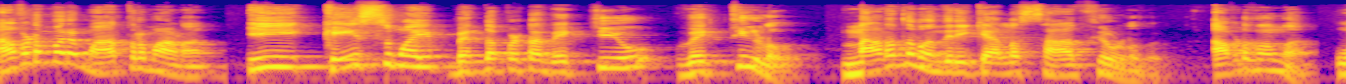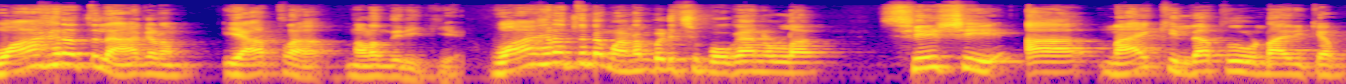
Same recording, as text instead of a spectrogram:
അവിടം വരെ മാത്രമാണ് ഈ കേസുമായി ബന്ധപ്പെട്ട വ്യക്തിയോ വ്യക്തികളോ നടന്നു വന്നിരിക്കാനുള്ള സാധ്യതയുള്ളത്. അവിടെ നിന്ന് വാഹനത്തിലാകണം യാത്ര നടന്നിരിക്കുക. വാഹനത്തിന്റെ മണം പിടിച്ചു പോകാനുള്ള ശേഷി ആ നായ്ക്കില്ലാത്തത് കൊണ്ടായിരിക്കാം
